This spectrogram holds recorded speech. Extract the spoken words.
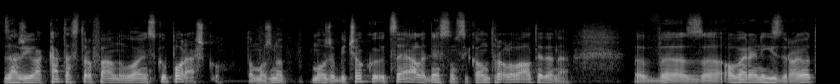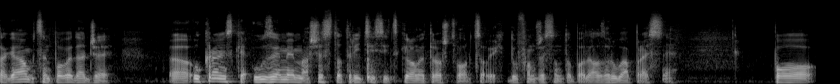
zažíva katastrofálnu vojenskú poražku. To možno môže byť šokujúce, ale dnes som si kontroloval teda na v, z overených zdrojov, tak ja vám chcem povedať, že e, ukrajinské územie má 603 tisíc km štvorcových. Dúfam, že som to povedal zhruba presne. Po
